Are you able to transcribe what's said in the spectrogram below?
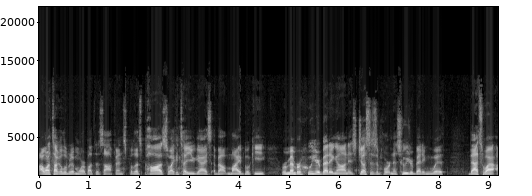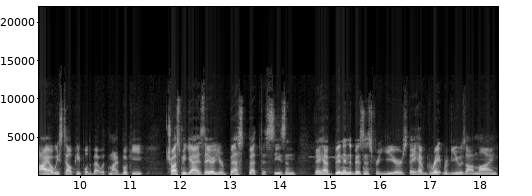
I want to talk a little bit more about this offense, but let's pause so I can tell you guys about my bookie. Remember, who you're betting on is just as important as who you're betting with. That's why I always tell people to bet with my bookie. Trust me, guys, they are your best bet this season. They have been in the business for years. They have great reviews online,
